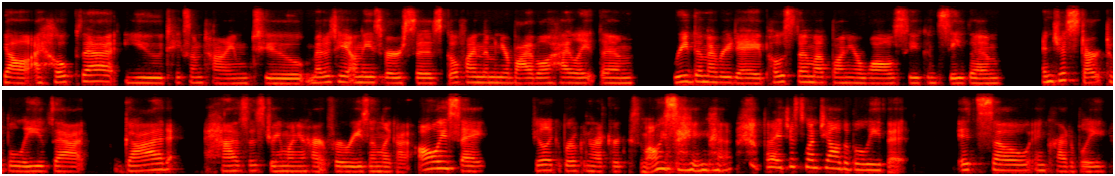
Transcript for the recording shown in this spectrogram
Y'all, I hope that you take some time to meditate on these verses, go find them in your Bible, highlight them, read them every day, post them up on your walls so you can see them, and just start to believe that God has this dream on your heart for a reason. Like I always say, I feel like a broken record because I'm always saying that, but I just want y'all to believe it. It's so incredibly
